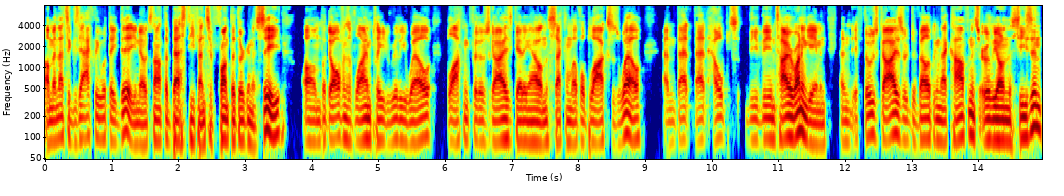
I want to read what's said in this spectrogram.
Um, and that's exactly what they did. You know, it's not the best defensive front that they're going to see. Um, but the offensive line played really well, blocking for those guys, getting out in the second level blocks as well. and that that helped the the entire running game. And and if those guys are developing that confidence early on in the season,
